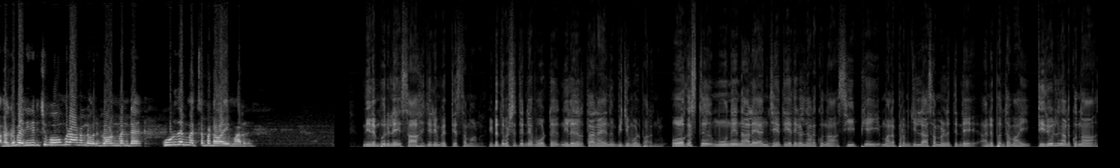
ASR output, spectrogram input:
അതൊക്കെ പരിഹരിച്ചു പോകുമ്പോഴാണല്ലോ ഒരു ഗവൺമെന്റ് കൂടുതൽ മെച്ചപ്പെട്ടതായി മാറുക. നിലമ്പൂരിലെ സാഹചര്യം വ്യത്യസ്തമാണ്. ഇടതുപക്ഷത്തിന്റെ വോട്ട് നിലനിർത്താനായെന്നും ബിജുമോൾ പറഞ്ഞു. ഓഗസ്റ്റ് മൂന്ന് നാല് അഞ്ച് തീയതികൾ നടക്കുന്ന സി പി ഐ മലപ്പുറം ജില്ലാ സമ്മേളനത്തിന്റെ അനുബന്ധമായി തിരൂരിൽ നടക്കുന്ന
